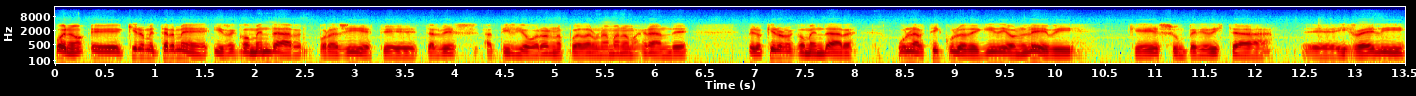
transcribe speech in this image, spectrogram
Bueno, eh, quiero meterme y recomendar por allí, este, tal vez Atilio Borón nos pueda dar una mano más grande, pero quiero recomendar un artículo de Gideon Levy, que es un periodista eh, israelí,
